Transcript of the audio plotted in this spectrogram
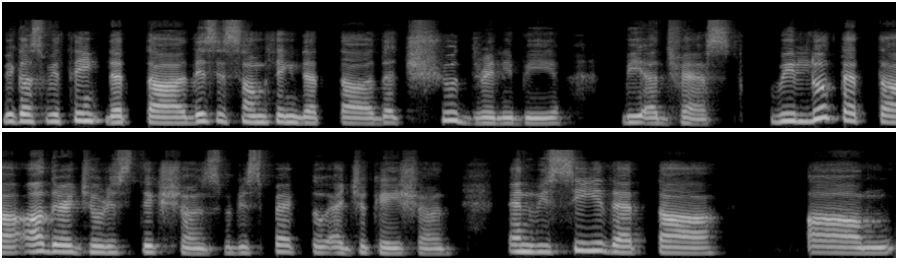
because we think that uh, this is something that uh, that should really be be addressed. We looked at uh, other jurisdictions with respect to education, and we see that uh, um,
